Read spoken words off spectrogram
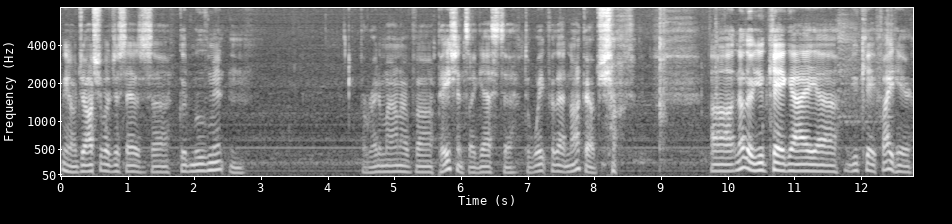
you know, Joshua just has uh, good movement and the right amount of uh, patience, I guess, to, to wait for that knockout shot. Uh, another UK guy, uh, UK fight here,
